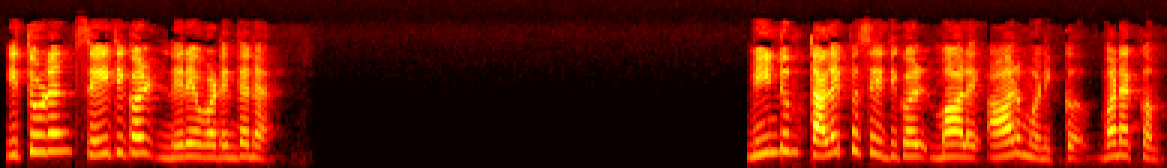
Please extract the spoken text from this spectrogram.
இத்துடன் செய்திகள் நிறைவடைந்தன. மீண்டும் தலைப்பு செய்திகள் மாலை ஆறு மணிக்கு. வணக்கம்.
